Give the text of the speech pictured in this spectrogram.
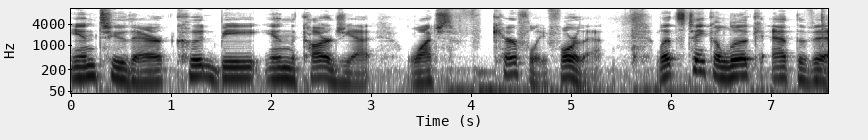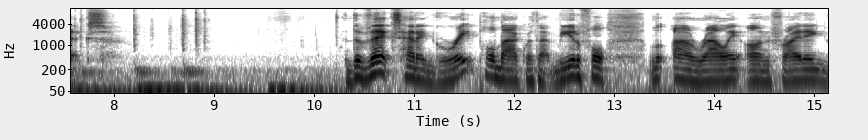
into there could be in the cards yet. Watch carefully for that. Let's take a look at the VIX the VIX had a great pullback with that beautiful uh, rally on Friday.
